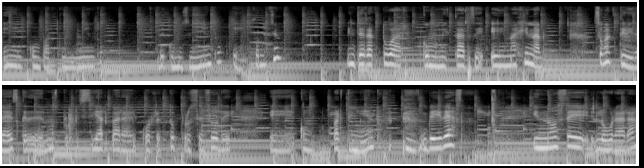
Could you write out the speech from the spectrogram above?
en el compartimiento de conocimiento e información. Interactuar, comunicarse e imaginar son actividades que debemos propiciar para el correcto proceso de eh, compartimiento de ideas y no se logrará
